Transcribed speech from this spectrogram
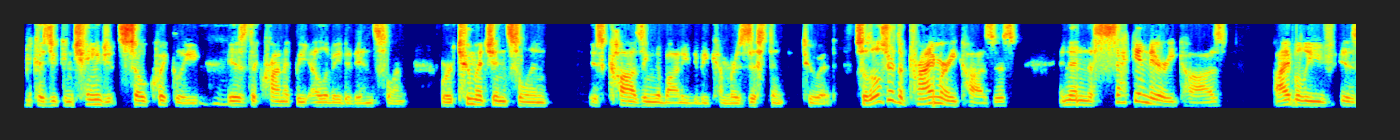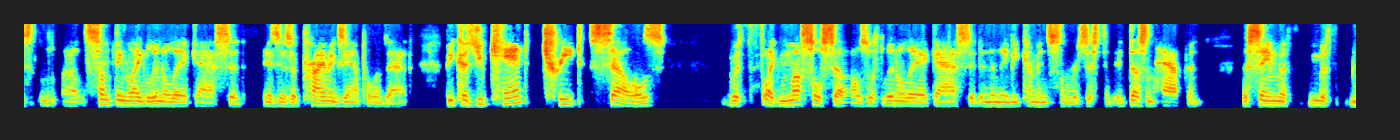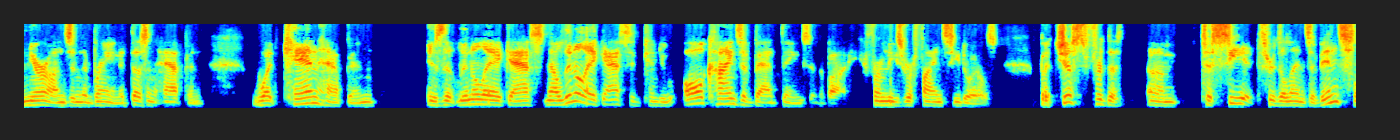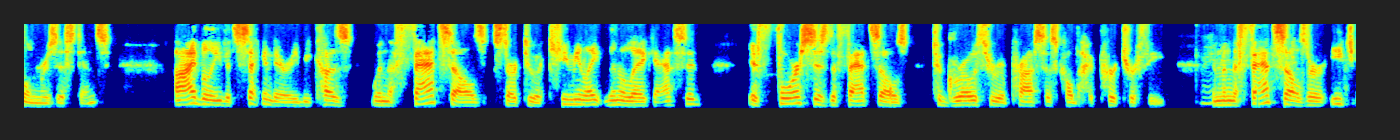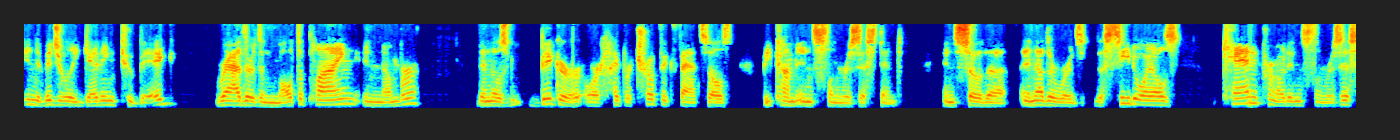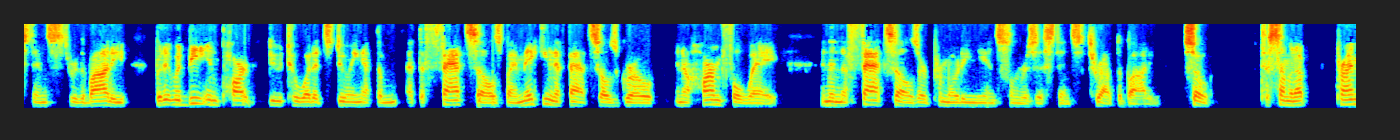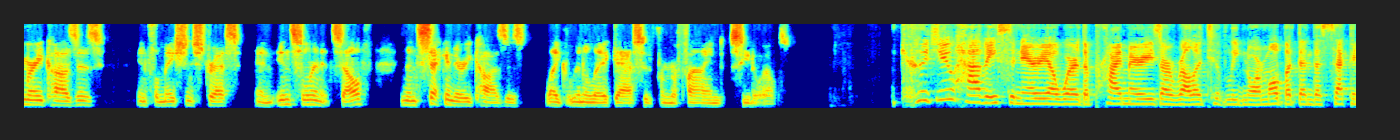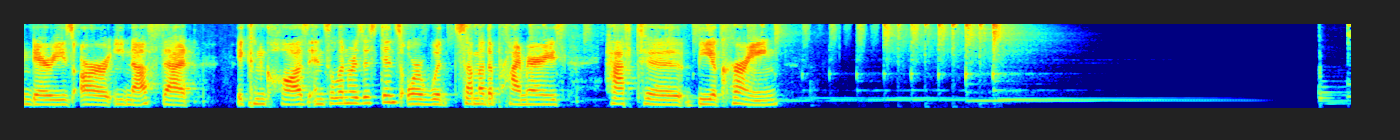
because you can change it so quickly, mm-hmm. is the chronically elevated insulin, where too much insulin is causing the body to become resistant to it. So those are the primary causes. And then the secondary cause, I believe, is uh, something like linoleic acid is, is a prime example of that because you can't treat cells with like muscle cells with linoleic acid and then they become insulin resistant. It doesn't happen. The same with, with neurons in the brain. It doesn't happen. What can happen is that linoleic acid now linoleic acid can do all kinds of bad things in the body from these refined seed oils but just for the um, to see it through the lens of insulin resistance i believe it's secondary because when the fat cells start to accumulate linoleic acid it forces the fat cells to grow through a process called hypertrophy right. and when the fat cells are each individually getting too big rather than multiplying in number then those bigger or hypertrophic fat cells become insulin resistant. And so the in other words, the seed oils can promote insulin resistance through the body, but it would be in part due to what it's doing at the at the fat cells by making the fat cells grow in a harmful way. And then the fat cells are promoting the insulin resistance throughout the body. So to sum it up, primary causes, inflammation, stress, and insulin itself, and then secondary causes like linoleic acid from refined seed oils could you have a scenario where the primaries are relatively normal, but then the secondaries are enough that it can cause insulin resistance, or would some of the primaries have to be occurring?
